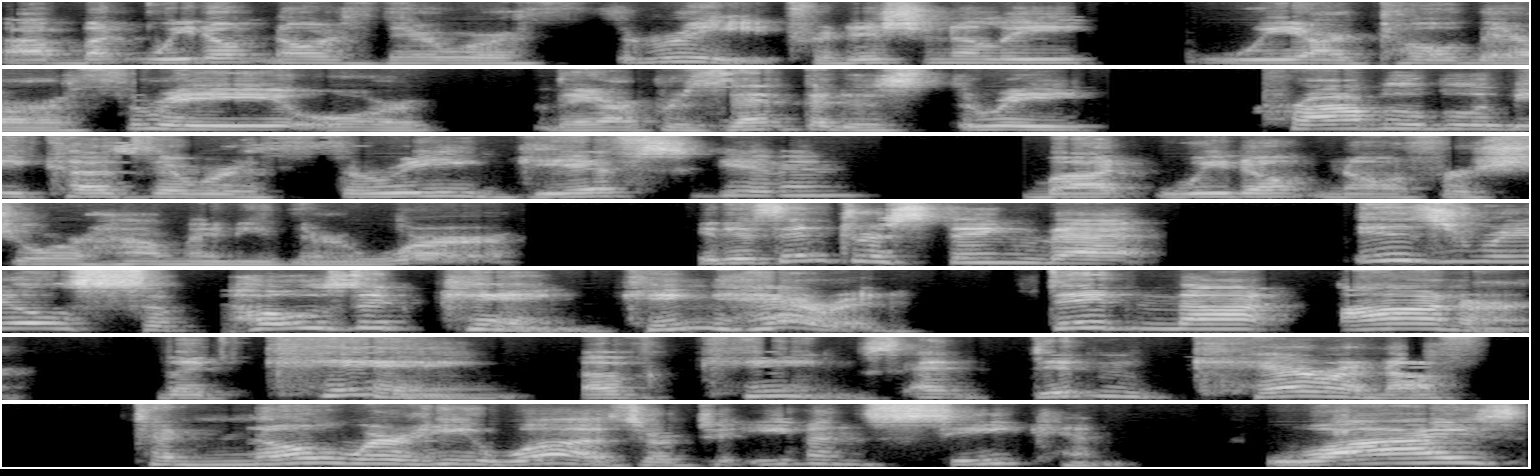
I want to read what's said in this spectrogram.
uh, but we don't know if there were three. Traditionally, we are told there are three, or they are presented as three, probably because there were three gifts given, but we don't know for sure how many there were. It is interesting that Israel's supposed king, King Herod, did not honor the King of Kings and didn't care enough to know where he was or to even seek him. Wise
